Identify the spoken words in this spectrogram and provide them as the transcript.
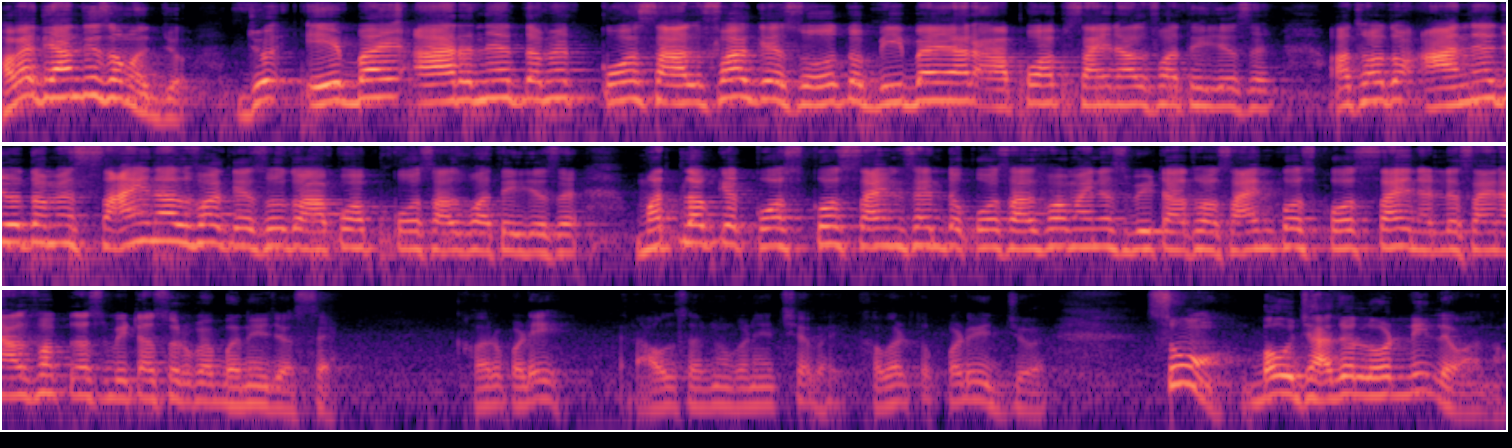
હવે ધ્યાનથી સમજજો. જો એ બાય આરને તમે કોસ આલ્ફા કહેશો, તો બી બાય આર આપોઆપ સાઇન આલ્ફા થઈ જશે. અથવા તો આને જો તમે સાઇન આલ્ફા કહેશો, તો આપોઆપ કોસ આલ્ફા થઈ જશે. મતલબ કે કોસ કોસ સાઇન સાઇન તો કોસ આલ્ફા માઇનસ બીટા અથવા સાઇન કોસ કોસ સાઇન એટલે સાઇન આલ્ફા પ્લસ બીટા સ્વરૂપે બની જશે. ખબર પડી? રાહુલ સરનું ગણિત છે ભાઈ. ખબર તો પડવી જ જોઈએ. શું? બહુ જાજો લોડ નહીં લેવાનો.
